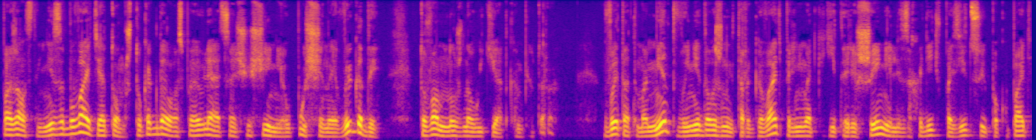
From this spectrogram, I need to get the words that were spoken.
пожалуйста, не забывайте о том, что когда у вас появляется ощущение упущенной выгоды, то вам нужно уйти от компьютера. В этот момент вы не должны торговать, принимать какие-то решения или заходить в позицию и покупать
